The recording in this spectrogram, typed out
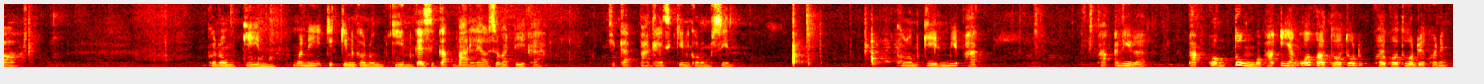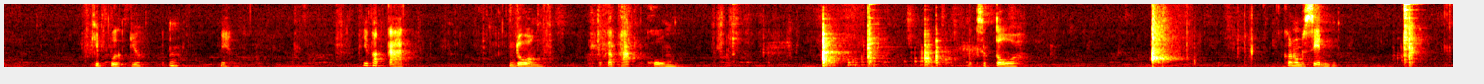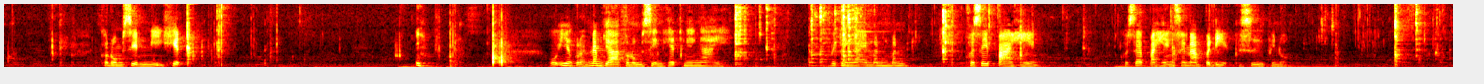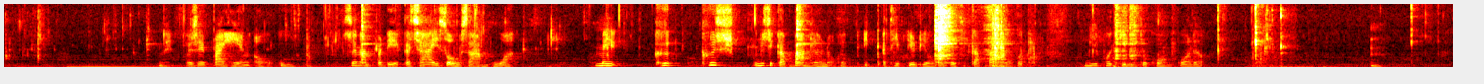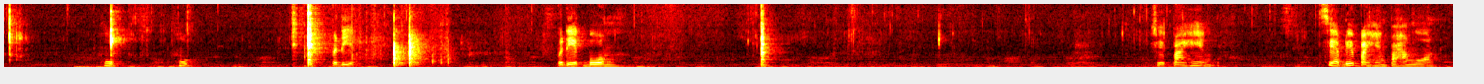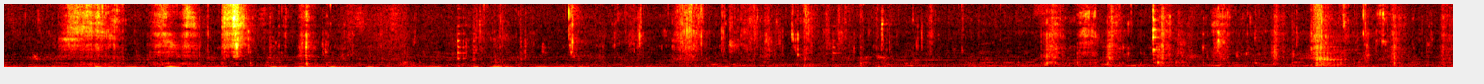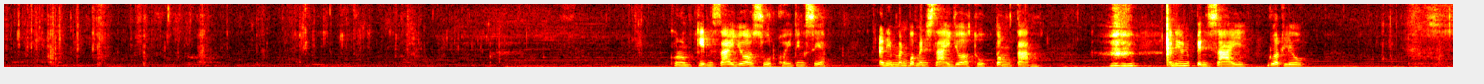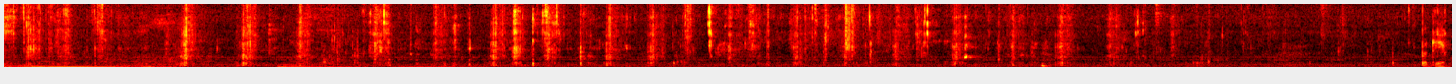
อ๋อขนมจีนวันนี้จะกินขนมจีนใกล้สิกลับบ้านแล้วสวัสดีค่ะ จะกลับบ้านแล้วจะกินขนมส้นขนมจีนมีผัก ผักอันนี้แหละผักกวางตุ้งกับผักอีหยังโอ้ยขอโทษโทษขอขอโทษด้วยคนนึงขีปึกอยู่อืเนี่ยนี่ผักกาดดวงแล้วก็ผักโคมบักสะโตขนมเส้น ขนมเส้นนี่เฮ็ดโอ้ยเอียงกว่าน้ำยาขนมเส้นเฮ็ดง่ายๆไม่ง่ายมันมันค่อยใส่ปลาแห้งค่อยใส่ปลาแห้งใส่น้ำปลาเดียกซื้อพี่น้องนี่ค่อยใส่ปลาแห้งเอาอือใส่น้ำปลาเดียกกระชายสองสามหัว ไม่คือคือไม่จะกลับบ้านแล้วเนาะอีกอาทิตย์เดียวๆก็จะกลับบ้านแล้วก็มีพอกินเจ้าของพอแล้วอืมหก หก ประเดียกประเดียกบวงใส่ปลาแห้งแซ่บได้ปลาแห้งปลาหางอน ขนมกินสายย่อสูตรข่อยจังเสียบ อันนี้มันบ่เป็นสายย่อถูกต้องตามอันนี้มันเป็นสายรวดเร็วประเด็ก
